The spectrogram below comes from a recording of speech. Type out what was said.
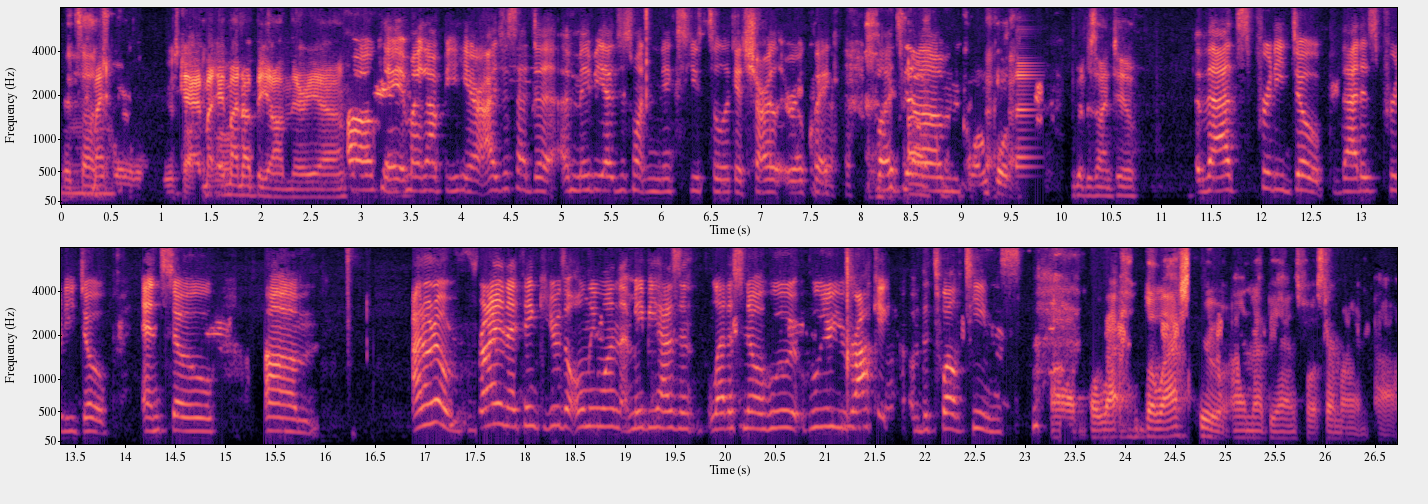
It's on Might- Twitter. He Yeah, it might, it might not be on there. Yeah. Oh, okay, it might not be here. I just had to. Uh, maybe I just want an excuse to look at Charlotte real quick. But um, Cool, I'm cool with that. Good design too. that's pretty dope. That is pretty dope. And so, um, I don't know, Ryan. I think you're the only one that maybe hasn't let us know who who are you rocking of the twelve teams. Uh, the, la- the last two on that Behance post are mine. Uh,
